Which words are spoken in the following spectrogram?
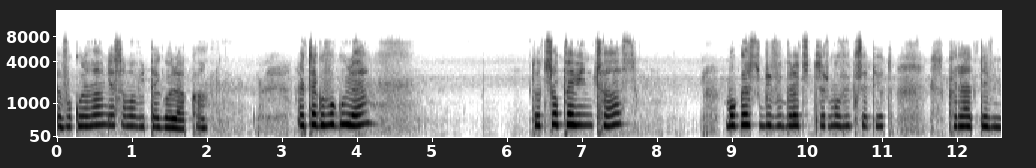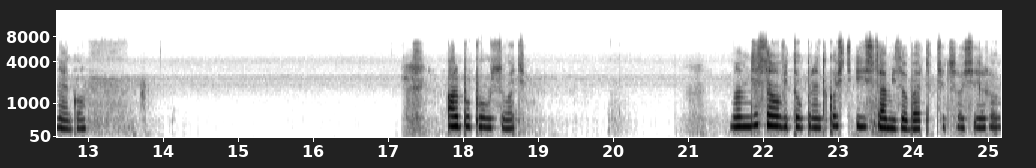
W ogóle mam niesamowitego laka. Ale tak w ogóle, to co pewien czas mogę sobie wybrać darmowy przedmiot z kreatywnego. Albo pousuwać. Mam niesamowitą prędkość i sami zobaczcie co się robi.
